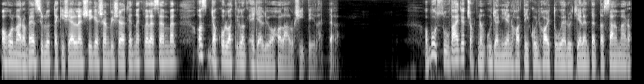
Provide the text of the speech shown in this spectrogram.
ahol már a benszülöttek is ellenségesen viselkednek vele szemben, az gyakorlatilag egyenlő a halálos ítélettel. A bosszú vágya csak nem ugyanilyen hatékony hajtóerőt jelentett a számára,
